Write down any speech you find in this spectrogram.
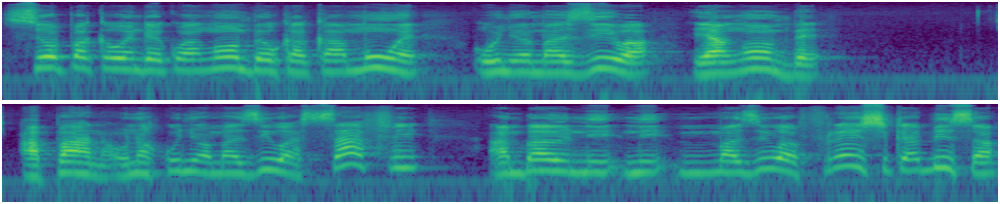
Sio mpaka uende kwa ng'ombe ukakamue unywe maziwa ya ng'ombe. Hapana unakunywa maziwa safi ambayo ni, ni maziwa fresh kabisa.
